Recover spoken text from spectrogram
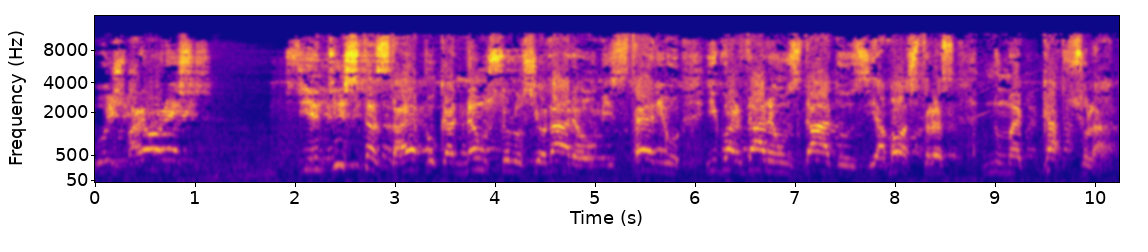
Os maiores cientistas da época não solucionaram o mistério e guardaram os dados e amostras numa cápsula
